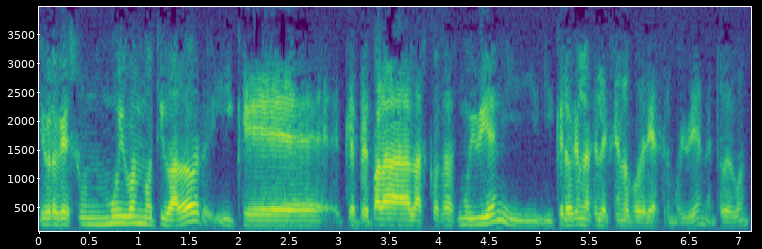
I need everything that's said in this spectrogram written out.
Yo creo que es un muy buen motivador y que, que prepara las cosas muy bien y creo que en la selección lo podría hacer muy bien. Entonces, bueno,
